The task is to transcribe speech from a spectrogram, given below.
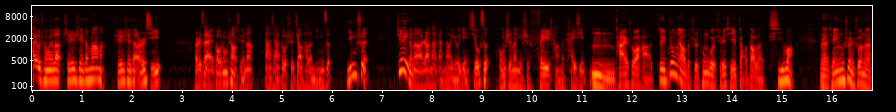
他又成为了谁谁谁的妈妈，谁谁谁的儿媳，而在高中上学呢，大家都是叫她的名字英顺，这个呢让他感到有一点羞涩，同时呢也是非常的开心。嗯，他还说哈，最重要的是通过学习找到了希望。那全英顺说呢，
